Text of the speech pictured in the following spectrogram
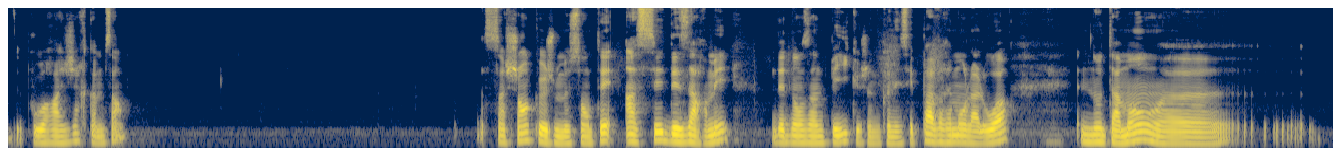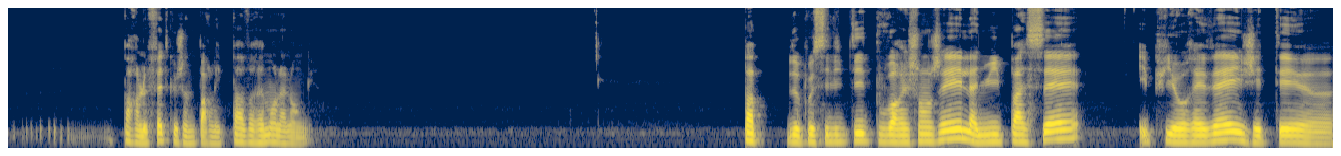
de pouvoir agir comme ça. sachant que je me sentais assez désarmé d'être dans un pays que je ne connaissais pas vraiment la loi, notamment euh, par le fait que je ne parlais pas vraiment la langue. Pas de possibilité de pouvoir échanger, la nuit passait, et puis au réveil, j'étais... Euh,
